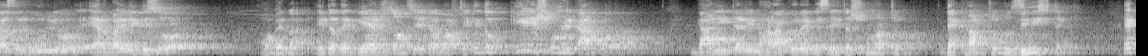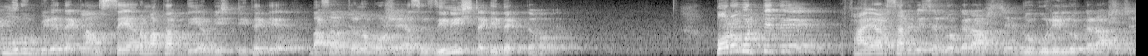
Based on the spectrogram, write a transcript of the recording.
গাছের গুড়ি হবে, এর বাইরে কিছু হবে না। এটাতে গ্যাস জমছে, এটা বাড়ছে। কিন্তু কে শুনে কার কথা? গাড়ি টাড়ি ভাড়া করে গেছে এটা শোনার জন্য, দেখার জন্য, জিনিসটা কি? এক মুরব্বীরে দেখলাম চেয়ার মাথার দিয়ে বৃষ্টি থেকে বাঁচার জন্য বসে আছে, জিনিসটা কি দেখতে হবে? পরবর্তীতে ফায়ার সার্ভিসের লোকেরা আসছে, ডুবুরির লোকেরা আসছে,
